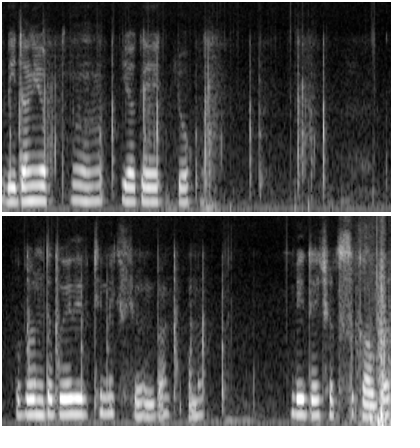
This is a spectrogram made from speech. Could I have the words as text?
birden yapmaya gerek yok. Bu bölümde bu evi bitirmek istiyorum ben ama bir de çatısı kaldı.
